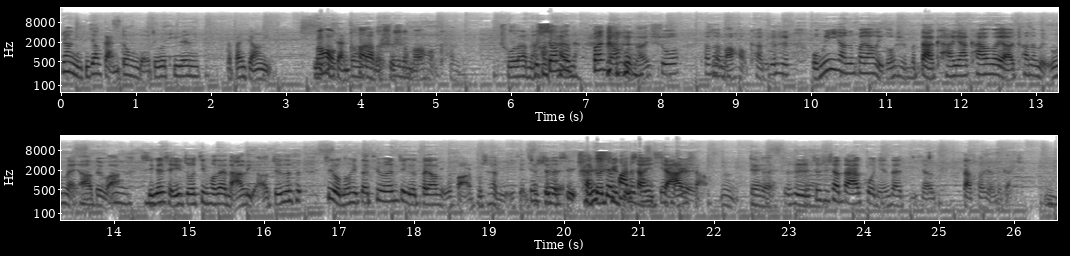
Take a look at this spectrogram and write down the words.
让你比较感动的这个 TVN 的颁奖礼，你感动到的是什么？蛮好看的，除了蛮好看的。相对颁奖礼来说。它算蛮好看的，就是我们印象中颁奖礼都是什么大咖压咖位啊，穿的美不美啊，对吧？谁跟谁一桌，镜头在哪里啊？觉得这种东西在 T V N 这个颁奖礼反而不是很明显，就真的是一个剧组像一家人。嗯，对对，就是就是像大家过年在底下大团圆的感觉。嗯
